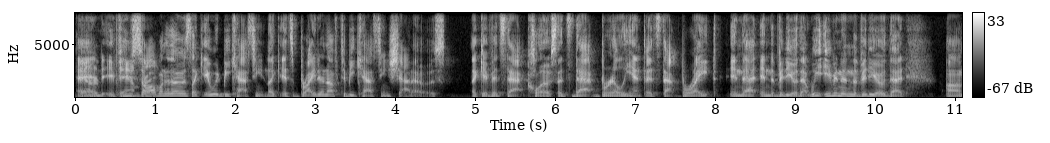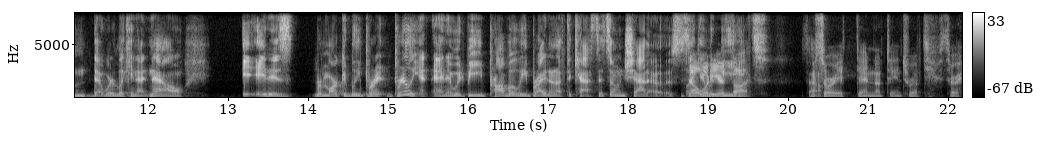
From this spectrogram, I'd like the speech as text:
They and if you saw bright. one of those, like it would be casting, like it's bright enough to be casting shadows. Like if it's that close, it's that brilliant, it's that bright in that in the video that we even in the video that um that we're looking at now, it, it is remarkably br- brilliant, and it would be probably bright enough to cast its own shadows. So, Like, it what are would your be- thoughts? so- Sorry, Dan, not to interrupt you. Sorry.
